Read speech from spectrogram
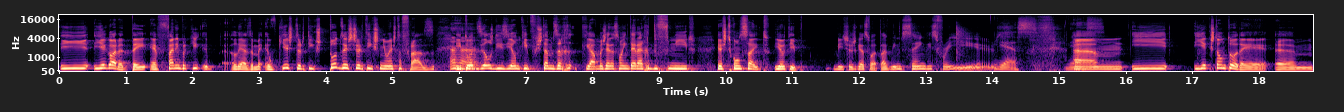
e, e agora tem, é funny porque, aliás, o que estes artigos, todos estes artigos tinham esta frase e Aham. todos eles diziam tipo, estamos a re- que há uma geração inteira a redefinir este conceito. E eu tipo, bichas, guess what? I've been saying this for years. Yes. yes. Um, e, e a questão toda é. um,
